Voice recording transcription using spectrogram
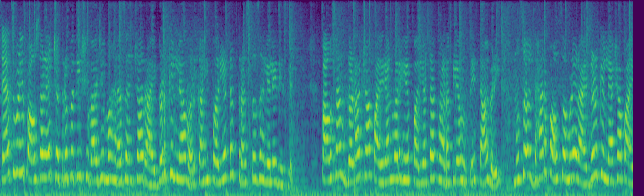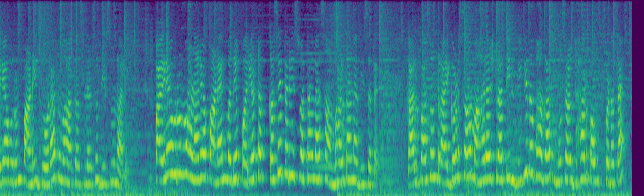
त्याचवेळी पावसाळ्यात छत्रपती शिवाजी महाराजांच्या रायगड किल्ल्यावर काही पर्यटक त्रस्त झालेले दिसले. पावसात गडाच्या पायऱ्यांवर हे पर्यटक अडकले होते. त्यावेळी मुसळधार पावसामुळे रायगड किल्ल्याच्या पायऱ्यावरून पाणी जोरात वाहत असल्याचं दिसून आले. पायऱ्यावरून वाहणाऱ्या पाण्यांमध्ये पर्यटक कसे तरी स्वतःला सांभाळताना दिसत आहेत. कालपासून रायगडसह महाराष्ट्रातील विविध भागात मुसळधार पाऊस पडत आहे.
